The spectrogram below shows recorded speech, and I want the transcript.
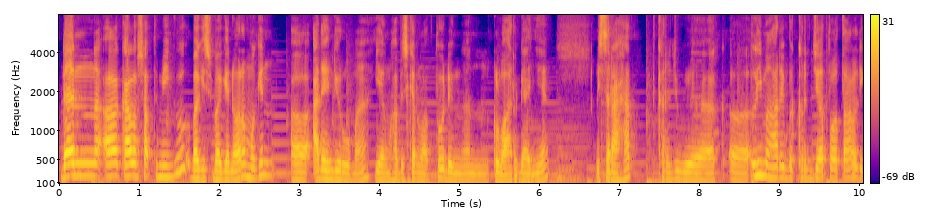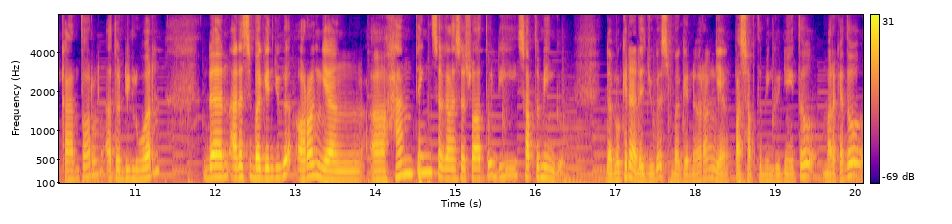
Dan uh, kalau Sabtu Minggu bagi sebagian orang mungkin uh, ada yang di rumah yang menghabiskan waktu dengan keluarganya istirahat karena juga uh, lima hari bekerja total di kantor atau di luar. Dan ada sebagian juga orang yang uh, hunting segala sesuatu di Sabtu Minggu. Dan mungkin ada juga sebagian orang yang pas Sabtu Minggunya itu mereka tuh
